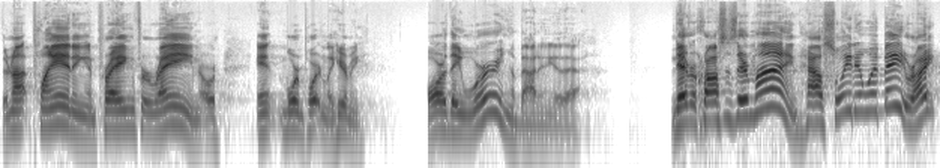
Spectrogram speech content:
They're not planning and praying for rain, or, and more importantly, hear me, are they worrying about any of that? Never crosses their mind how sweet it would be, right?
